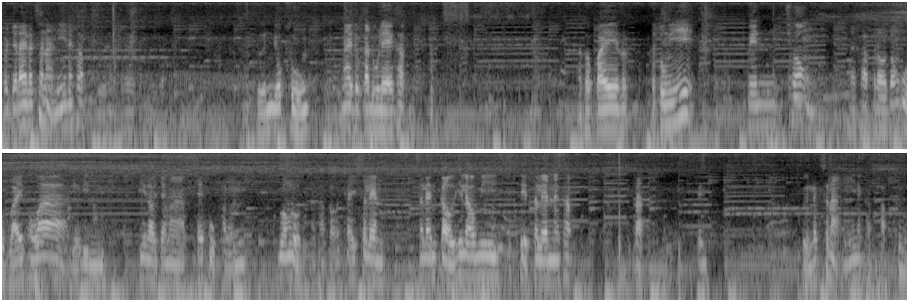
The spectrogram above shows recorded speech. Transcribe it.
ก็จะได้ลักษณะนี้นะครับผืนยกสูงง่ายต่อการดูแลครับต่อไปตรงนี้เป็นช่องนะครับ เราต้องอุดไว้เพราะว่าเดี๋ยวดินที่เราจะมาใช้ปลูกผักร่วงหล่นนะครับ เราก็ใช้สแลน สแลนเก่าที่เรามีเศษสแลนนะครับ ตัดเป็นผืนลักษณะนี้นะครับพับครึ่ง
